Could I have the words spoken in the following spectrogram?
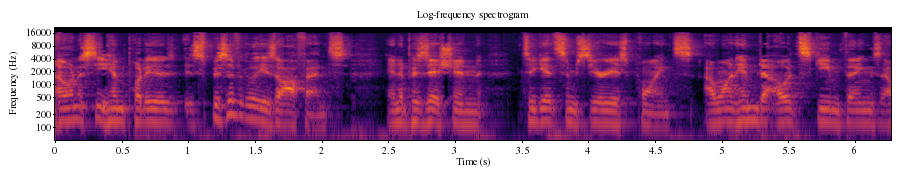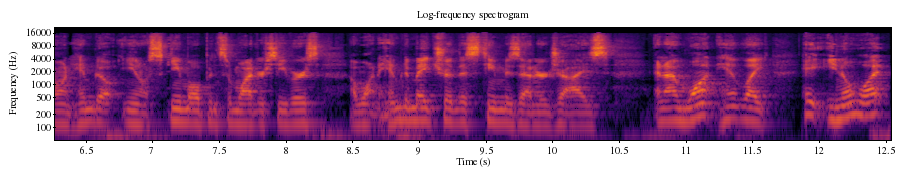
I want to see him put his, specifically his offense in a position to get some serious points. I want him to out scheme things. I want him to, you know, scheme open some wide receivers. I want him to make sure this team is energized. And I want him like, hey, you know what?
